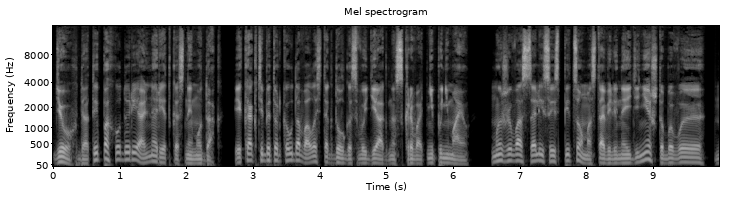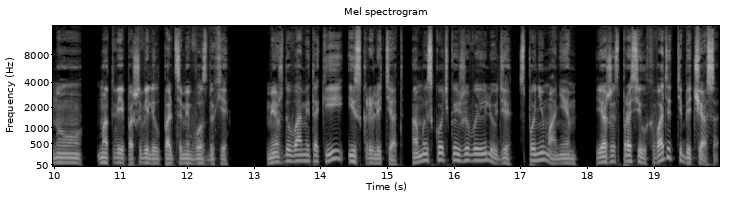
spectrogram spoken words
«Дюх, да ты, походу, реально редкостный мудак. И как тебе только удавалось так долго свой диагноз скрывать, не понимаю. Мы же вас с Алисой спецом оставили наедине, чтобы вы... Ну...» Матвей пошевелил пальцами в воздухе. «Между вами такие искры летят, а мы с Котькой живые люди, с пониманием. Я же спросил, хватит тебе часа?»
